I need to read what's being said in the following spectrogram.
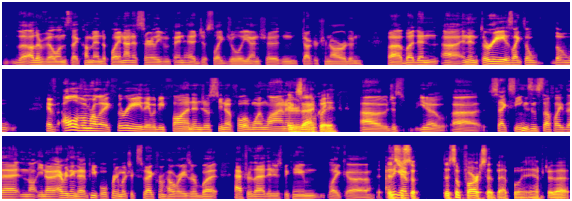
the other villains that come into play. Not necessarily even Pinhead, just like Julia and shit and Dr. Channard and uh but then uh and then three is like the the if all of them were like three, they would be fun and just you know full of one liners. Exactly. uh just you know uh sex scenes and stuff like that and you know everything that people pretty much expect from hellraiser but after that they just became like uh i It's just a, it's a farce at that point after that.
